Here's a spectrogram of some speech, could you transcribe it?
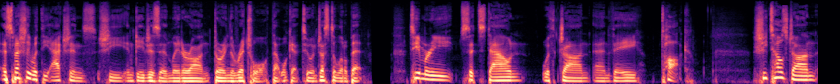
especially with the actions she engages in later on during the ritual that we'll get to in just a little bit. Tia sits down with John and they talk. She tells John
